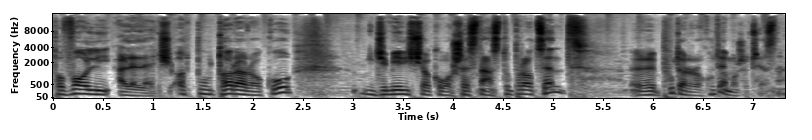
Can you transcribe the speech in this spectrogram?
powoli, ale leci. Od półtora roku, gdzie mieliście około 16%, e, półtora roku temu rzecz jasna,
